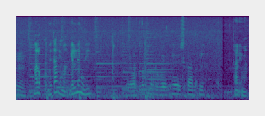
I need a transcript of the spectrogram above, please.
Hmm. ngalok kok tarik mak. Geleng di. Sekarang. Tarik mak.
